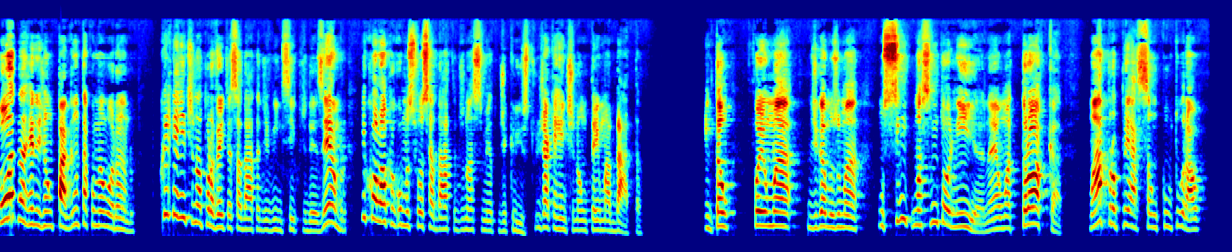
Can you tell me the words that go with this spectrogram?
Toda a religião pagã está comemorando. Por que, que, a gente não aproveita essa data de 25 de dezembro e coloca como se fosse a data do nascimento de Cristo, já que a gente não tem uma data? Então, foi uma, digamos, uma, uma sintonia, né? uma troca, uma apropriação cultural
